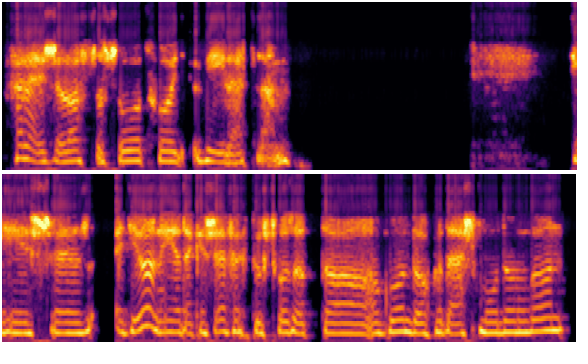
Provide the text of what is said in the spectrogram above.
felejtsd el azt a szót, hogy véletlen. És ez egy olyan érdekes effektust hozott a gondolkodásmódomban,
